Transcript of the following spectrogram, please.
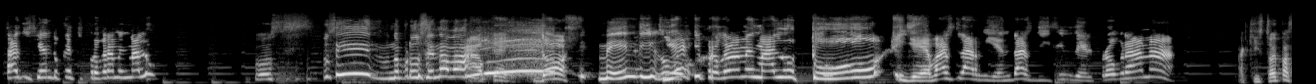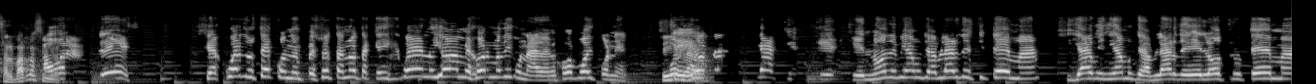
¿Estás diciendo que este programa es malo? Pues, pues sí, no produce nada. Ah, ok. Dos. Mendigo. Si este programa es malo, tú llevas las riendas, dices, del programa. Aquí estoy para salvarlo, señor. Ahora, tres. ¿Se acuerda usted cuando empezó esta nota que dije, bueno, yo mejor no digo nada, mejor voy con él? Sí, Porque claro. yo decía que, que- que no debíamos de hablar de este tema si ya veníamos de hablar del otro tema.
